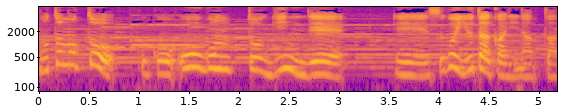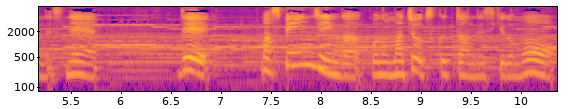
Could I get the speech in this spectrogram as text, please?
もともとここ黄金と銀で、えー、すごい豊かになったんですね。で、まあ、スペイン人がこの街を作ったんですけども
